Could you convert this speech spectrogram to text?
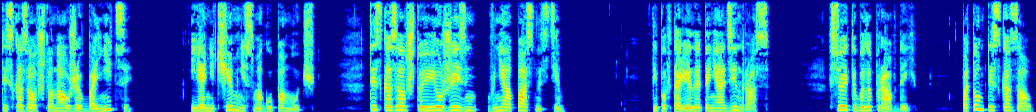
Ты сказал, что она уже в больнице, и я ничем не смогу помочь. Ты сказал, что ее жизнь вне опасности. Ты повторил это не один раз. Все это было правдой. Потом ты сказал,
